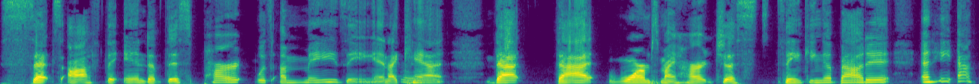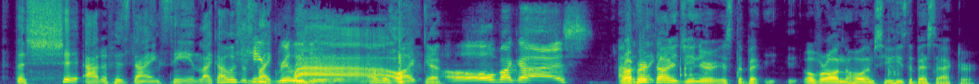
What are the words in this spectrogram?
sets off the end of this part was amazing. And I can't that that warms my heart just thinking about it. And he acted the shit out of his dying scene. Like I was just he like, really wow. did. I was like, Yeah. "Oh my gosh." Robert like, Downey Jr. is the best overall in the whole MCU. He's the best actor.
